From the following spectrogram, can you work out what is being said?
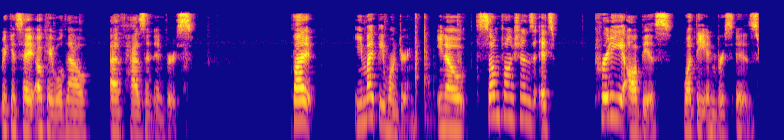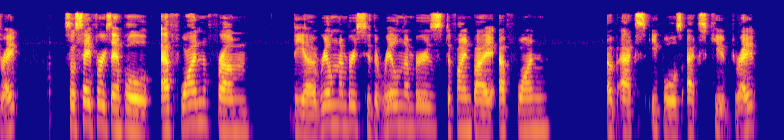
we can say, okay, well now f has an inverse. But you might be wondering, you know, some functions, it's pretty obvious what the inverse is, right? So say, for example, f1 from the uh, real numbers to the real numbers defined by f1 of x equals x cubed, right?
